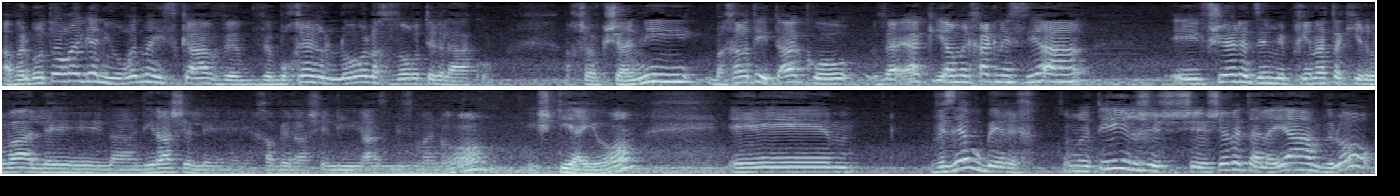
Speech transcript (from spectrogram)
אבל באותו רגע אני יורד מהעסקה ובוחר לא לחזור יותר לעכו. עכשיו, כשאני בחרתי את עכו, זה היה כי המרחק נסיעה אפשר את זה מבחינת הקרבה לדירה של אה, חברה שלי אז בזמנו, אשתי היום. אמ, וזהו בערך. זאת אומרת, עיר שיושבת על הים, ולא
